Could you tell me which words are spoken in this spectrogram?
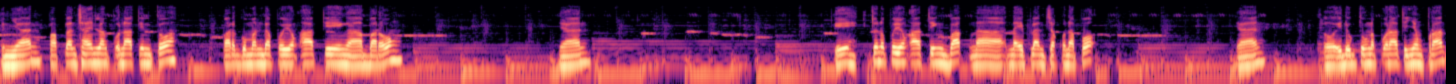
Ganyan, paplansyahin lang po natin to para gumanda po yung ating ah, barong. Yan. Okay, ito na po yung ating back na naiplansya ko na po. Yan. So, idugtong na po natin yung front.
